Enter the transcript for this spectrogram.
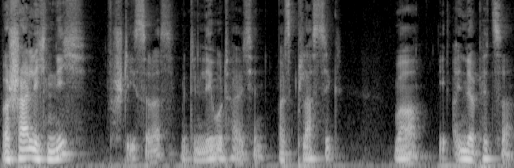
Wahrscheinlich nicht. Verstehst du das? Mit den Lego-Teilchen? Weil es Plastik war in der Pizza.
